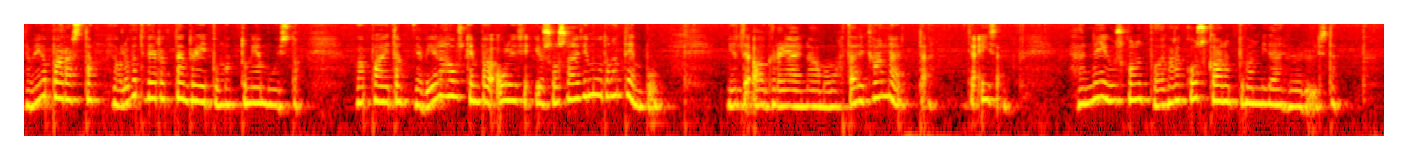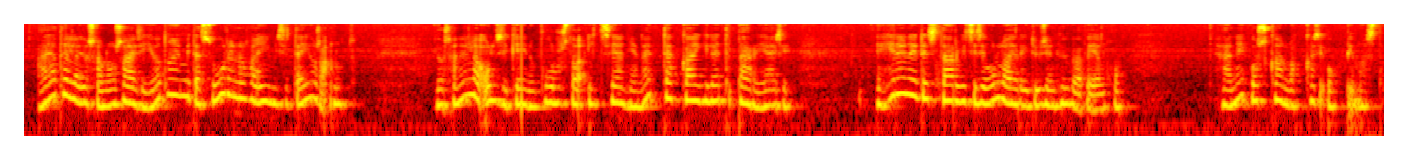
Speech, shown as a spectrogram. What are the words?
Ja mikä parasta, he olivat verrattain riippumattomia muista. Vapaita ja vielä hauskempaa olisi, jos osaisi muutaman tempun. Miltä Agriain naama mahtaisikaan näyttää. Ja isä. Hän ei uskonut poikana koskaan oppivan mitään hyödyllistä. Ajatella, jos hän osaisi jotain, mitä suurin osa ihmisistä ei osannut. Jos hänellä olisi keino puolustaa itseään ja näyttää kaikille, että pärjäisi. Ei hänen edes tarvitsisi olla erityisen hyvä velho. Hän ei koskaan lakkasi oppimasta.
